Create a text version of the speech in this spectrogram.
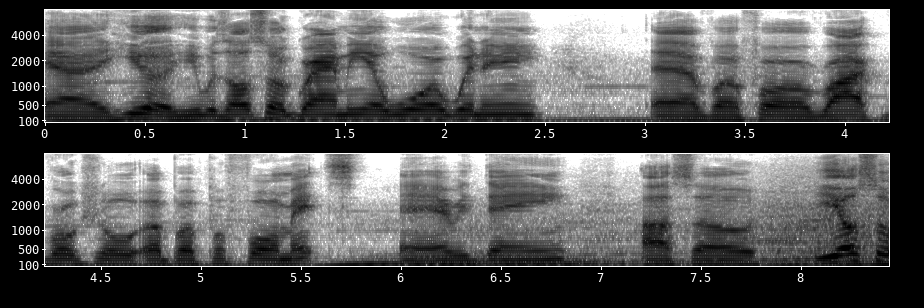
Uh, he he was also a Grammy Award winning uh, for, for rock vocal uh, performance and everything. Also, he also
